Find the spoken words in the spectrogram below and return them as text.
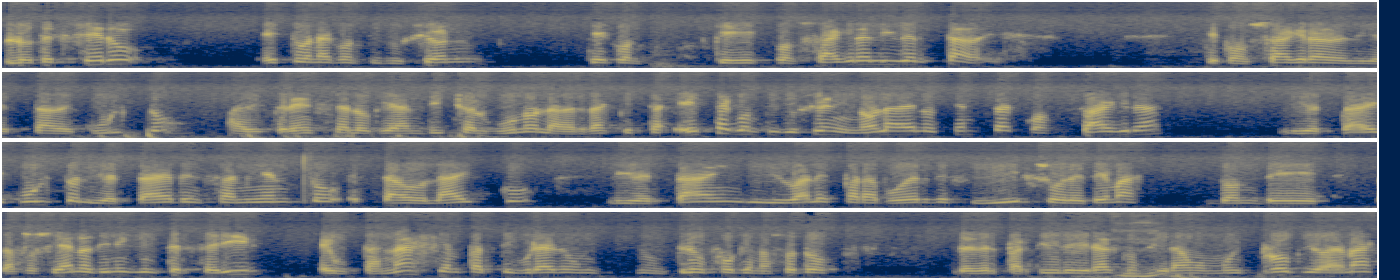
lo tercero, esto es una constitución que, que consagra libertades que consagra la libertad de culto, a diferencia de lo que han dicho algunos, la verdad es que esta, esta constitución y no la del 80 consagra libertad de culto, libertad de pensamiento, Estado laico, libertades individuales para poder decidir sobre temas donde la sociedad no tiene que interferir, eutanasia en particular es un, triunfo que nosotros desde el Partido Liberal consideramos muy propio, además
